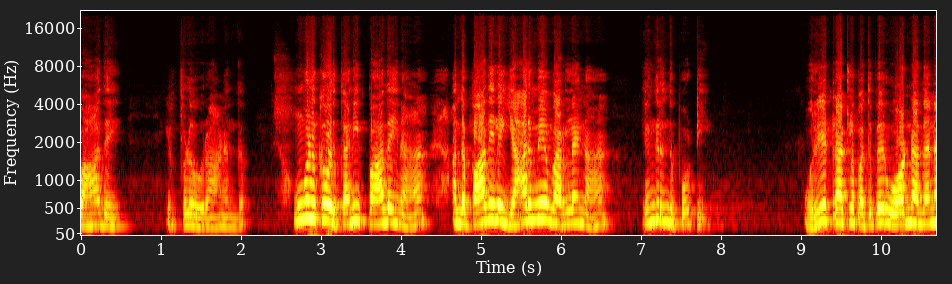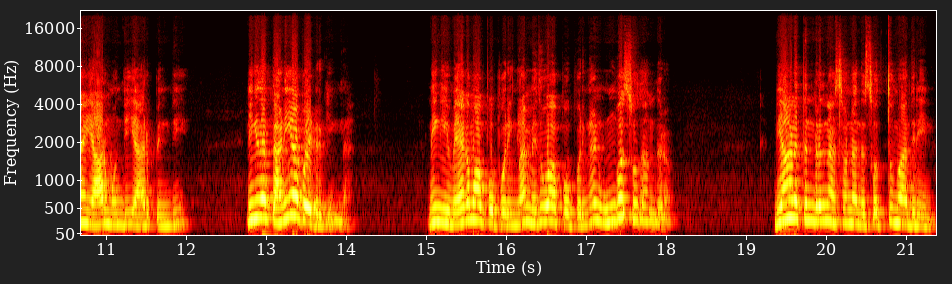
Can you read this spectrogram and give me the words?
பாதை. எவ்வளோ ஒரு ஆனந்தம். உங்களுக்கு ஒரு தனி பாதைனா அந்த பாதையில் யாருமே வரலைன்னா எங்கிருந்து போட்டி? ஒரே ட்ராக்ல பத்து பேர் ஓடினா தானே யார் முந்தி யார் பிந்தி? நீங்கள் தான் தனியாக போயிட்டுருக்கீங்களா நீங்கள் வேகமாக போக போகிறீங்களா மெதுவாக போக போகிறீங்களா உங்கள் சுதந்திரம். தியானத்துன்றது நான் சொன்ன அந்த சொத்து மாதிரின்னு.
